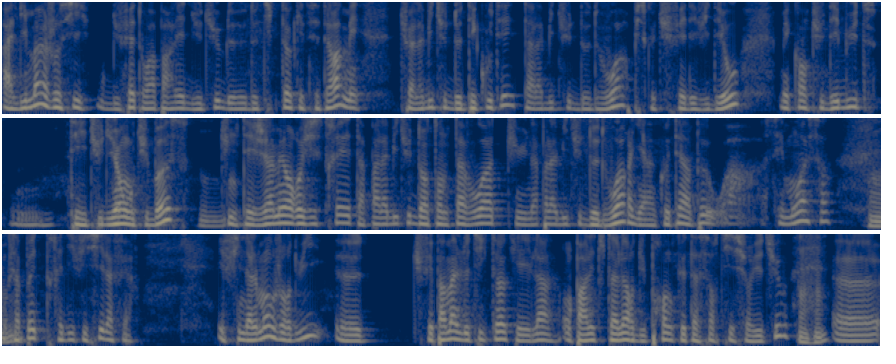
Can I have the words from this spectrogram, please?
à l'image aussi, du fait, on va parler de YouTube, de, de TikTok, etc. Mais tu as l'habitude de t'écouter, tu as l'habitude de te voir, puisque tu fais des vidéos. Mais quand tu débutes, tu es étudiant ou tu bosses, tu ne t'es jamais enregistré, tu n'as pas l'habitude d'entendre ta voix, tu n'as pas l'habitude de te voir. Il y a un côté un peu, waouh, c'est moi ça. Donc ça peut être très difficile à faire. Et finalement, aujourd'hui, euh, tu fais pas mal de TikTok et là, on parlait tout à l'heure du prank que tu as sorti sur YouTube. Mhm. Euh,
